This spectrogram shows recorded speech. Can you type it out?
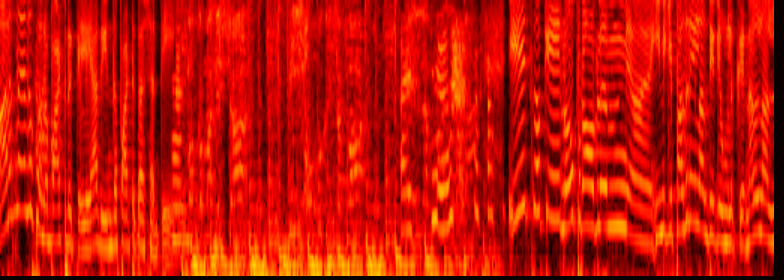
மறந்தேன்னு சொன்ன பாட்டு இருக்கு இல்லையா? அது இந்த பாட்டு தான் சாந்தி. இட்ஸ் ஓகே நோ ப்ராப்ளம் இன்னைக்கு பதினேழாம் தேதி உங்களுக்கு நல்ல நாள்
